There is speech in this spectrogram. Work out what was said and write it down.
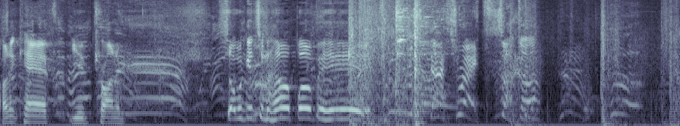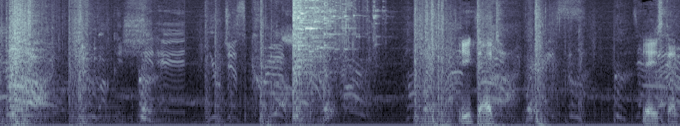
I don't care if you're trying to Someone get some help over here! Right, sucker! You dead? Yeah, he's dead.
